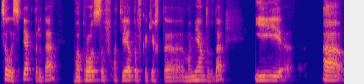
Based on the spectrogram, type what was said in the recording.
целый спектр, да, вопросов, ответов, каких-то моментов, да, и а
